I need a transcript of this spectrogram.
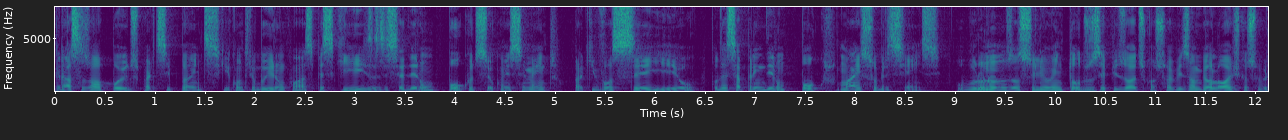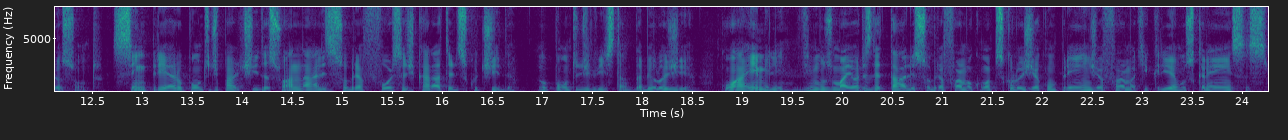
graças ao apoio dos participantes que contribuíram com as pesquisas e cederam um pouco de seu conhecimento para que você e eu pudesse aprender um pouco mais sobre ciência. O Bruno nos auxiliou em todos os episódios com a sua visão biológica sobre o assunto. Sempre era o ponto de partida sua análise sobre a força de caráter discutida, no ponto de vista da biologia. Com a Emily, vimos maiores detalhes sobre a forma como a psicologia compreende a forma que criamos crenças,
